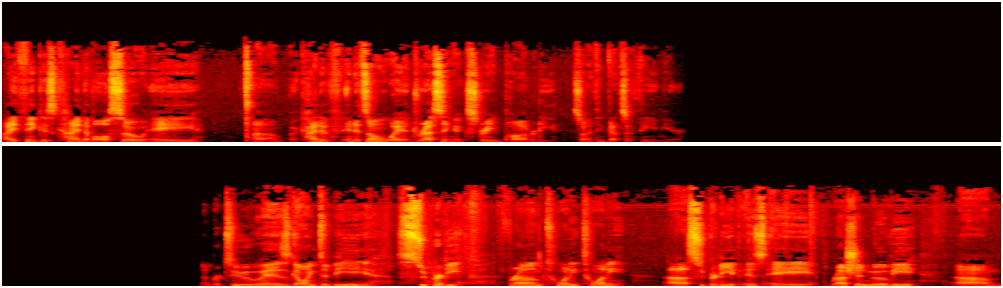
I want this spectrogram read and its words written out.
I think is kind of also a, a kind of in its own way addressing extreme poverty. So I think that's a theme here. Number two is going to be Super Deep from 2020. Uh, Super Deep is a Russian movie, um,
